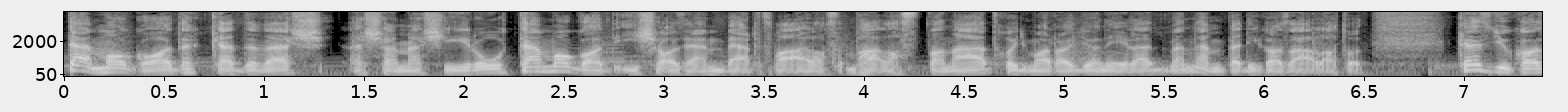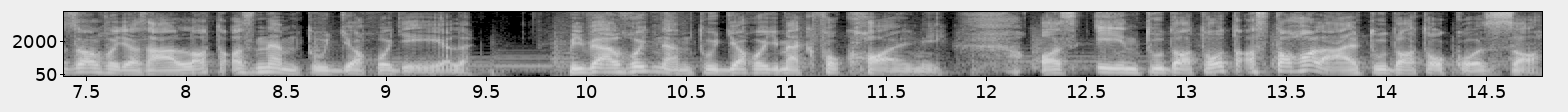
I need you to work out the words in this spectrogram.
te magad, kedves SMS író, te magad is az embert válasz- választanád, hogy maradjon életben, nem pedig az állatot. Kezdjük azzal, hogy az állat az nem tudja, hogy él. Mivel hogy nem tudja, hogy meg fog halni. Az én tudatot azt a haláltudat okozza.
